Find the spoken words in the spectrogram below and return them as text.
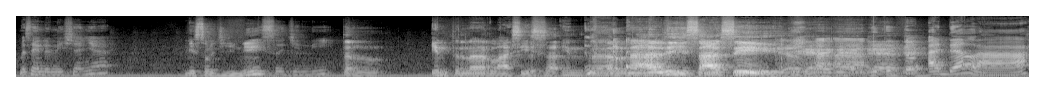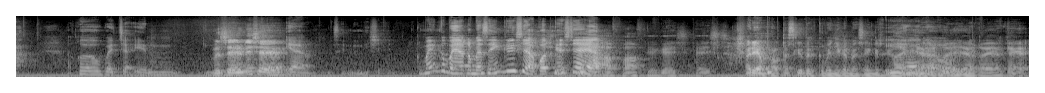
bahasa Indonesianya misogyni misogyny Ter internalisis internalisasi. Oke oke oke. itu oke. tuh adalah aku bacain Bahasa Indonesia ya? ya bahasa Indonesia kemarin kebanyakan bahasa Inggris ya podcastnya ya Maaf maaf ya guys guys. ada yang protes gitu kebanyakan bahasa Inggris Iya, banyak iya. banyak kayak kayak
